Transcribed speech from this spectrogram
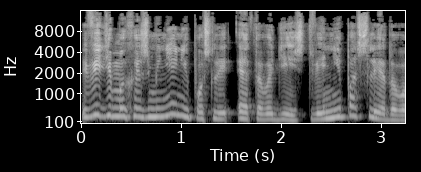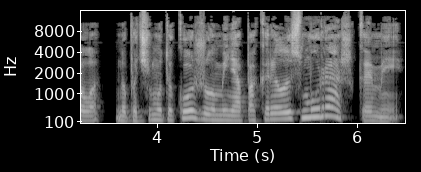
Видимых изменений после этого действия не последовало, но почему-то кожа у меня покрылась мурашками.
